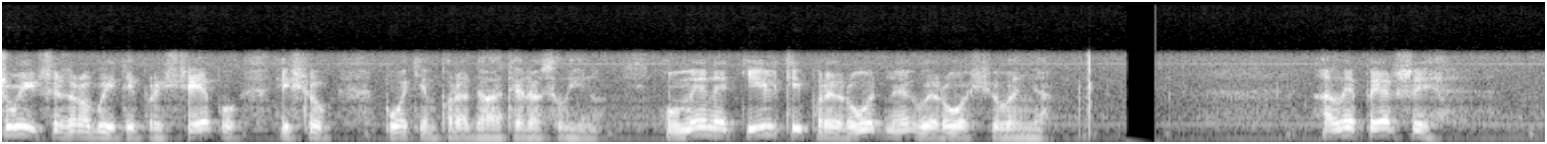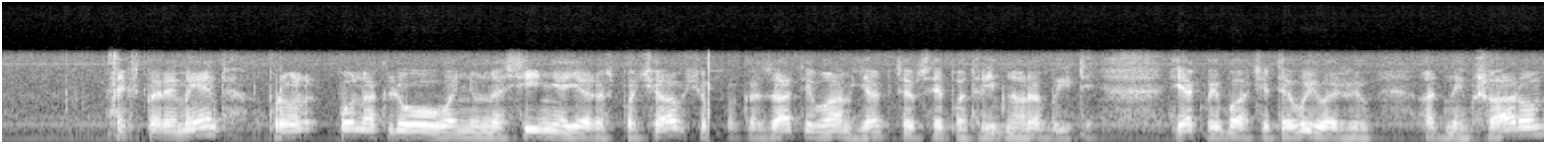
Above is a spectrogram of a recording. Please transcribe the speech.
швидше зробити прищепу і щоб потім продати рослину. У мене тільки природне вирощування. Але перший експеримент по накльовуванню насіння я розпочав, щоб показати вам, як це все потрібно робити. Як ви бачите, виложив одним шаром,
